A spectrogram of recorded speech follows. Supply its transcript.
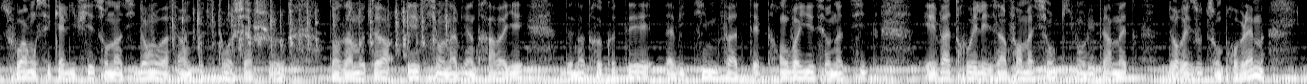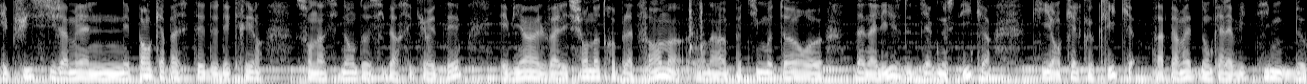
Soit on s'est qualifié son incident, on va faire une petite recherche euh, dans un moteur et si on a bien travaillé de notre côté, la victime va être envoyée sur notre site et va trouver les informations qui vont lui permettre de résoudre son problème. Et puis si jamais elle n'est pas en capacité de décrire son incident de cybersécurité, eh bien elle va aller sur notre plateforme. On a un petit moteur euh, d'analyse, de diagnostic qui en quelques clic va permettre donc à la victime de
